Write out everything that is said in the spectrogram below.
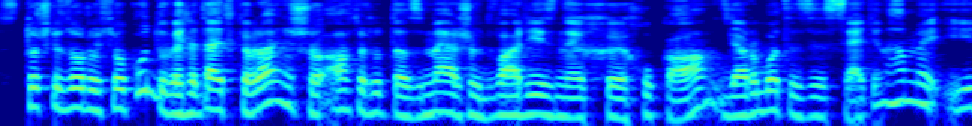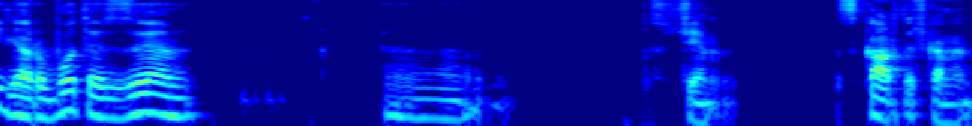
З точки зору цього коду виглядає таке враження, що автор тут змержив два різних е, хука для роботи з сеттінгами і для роботи з. Чим? З карточками.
